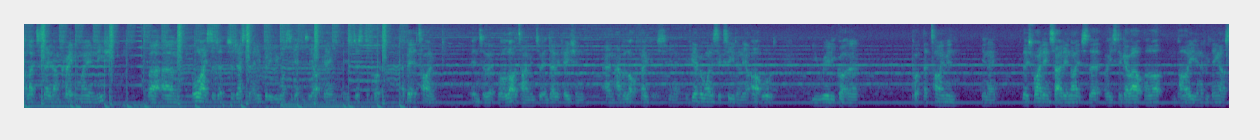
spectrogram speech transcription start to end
I like to say that I'm creating my own niche, but um, all I su- suggest to anybody who wants to get into the art game is just to put a bit of time into it, or a lot of time into it, and dedication, and have a lot of focus. You know, if you ever want to succeed in the art world, you really got to put that time in. You know, those Friday and Saturday nights that I used to go out a lot and party and everything else.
